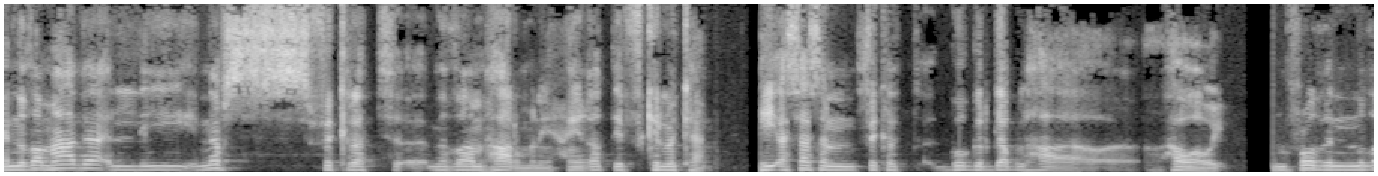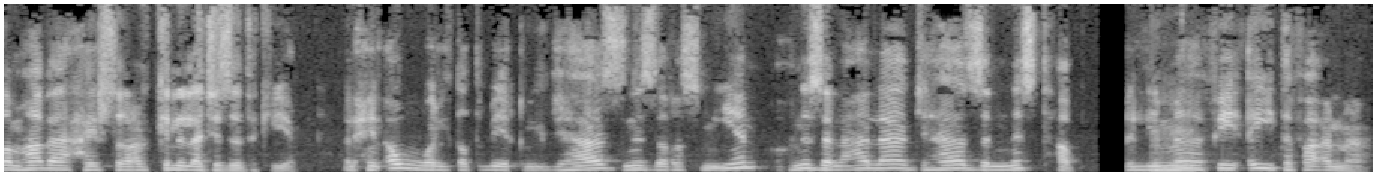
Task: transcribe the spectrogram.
النظام هذا اللي نفس فكرة نظام هارموني حيغطي في كل مكان. هي أساسا فكرة جوجل قبل هواوي. المفروض إن النظام هذا حيشتغل على كل الأجهزة الذكية. الحين أول تطبيق للجهاز نزل رسميا نزل على جهاز النست هاب اللي ما مهم. في أي تفاعل معه.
